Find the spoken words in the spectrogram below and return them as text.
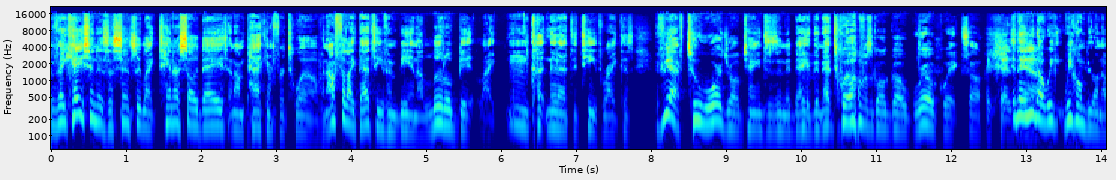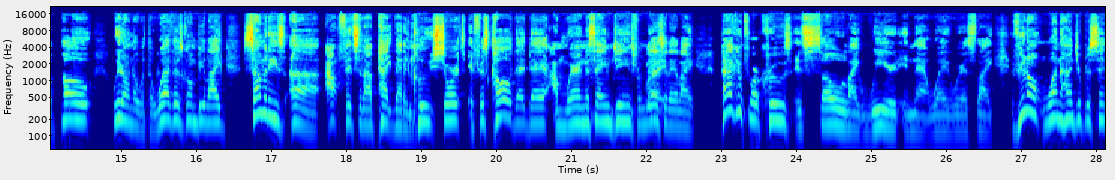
the vacation is essentially like 10 or so days and I'm packing for 12. And I feel like that's even being a little bit like mm, cutting it at the teeth, right? Because if you have two wardrobe changes in a day, then that 12 is going to go real quick. So, Because and then, you know, we we going to be on a boat. We don't know what the weather's going to be like. Some of these uh outfits that I pack that include shorts, if it's cold that day, I'm wearing the same jeans from Right. yesterday. Like, packing for a cruise is so like weird in that way where it's like if you don't 100%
